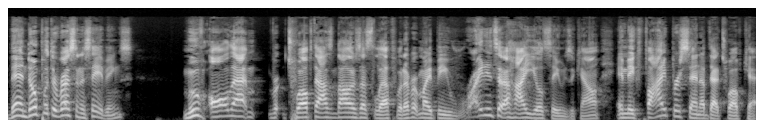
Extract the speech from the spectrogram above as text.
Then don't put the rest in a savings. Move all that $12,000 that's left, whatever it might be, right into a high yield savings account and make 5% of that 12K.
